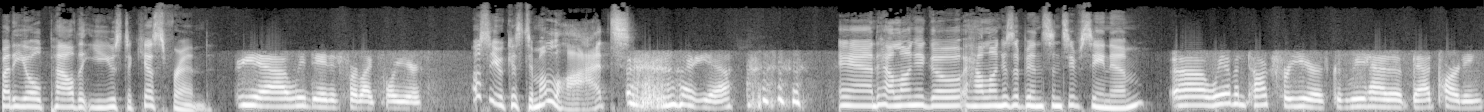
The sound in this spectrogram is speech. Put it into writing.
buddy, old pal that you used to kiss friend? Yeah, we dated for like four years. Oh, so you kissed him a lot. yeah. and how long ago, how long has it been since you've seen him? Uh, we haven't talked for years because we had a bad parting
